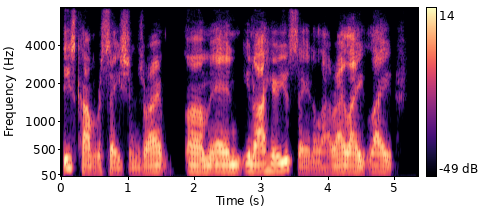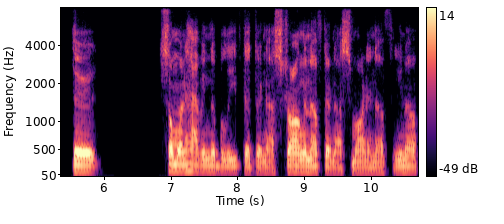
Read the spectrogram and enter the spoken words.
these conversations right? Um and you know i hear you say it a lot right? Like like they're someone having the belief that they're not strong enough they're not smart enough you know?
